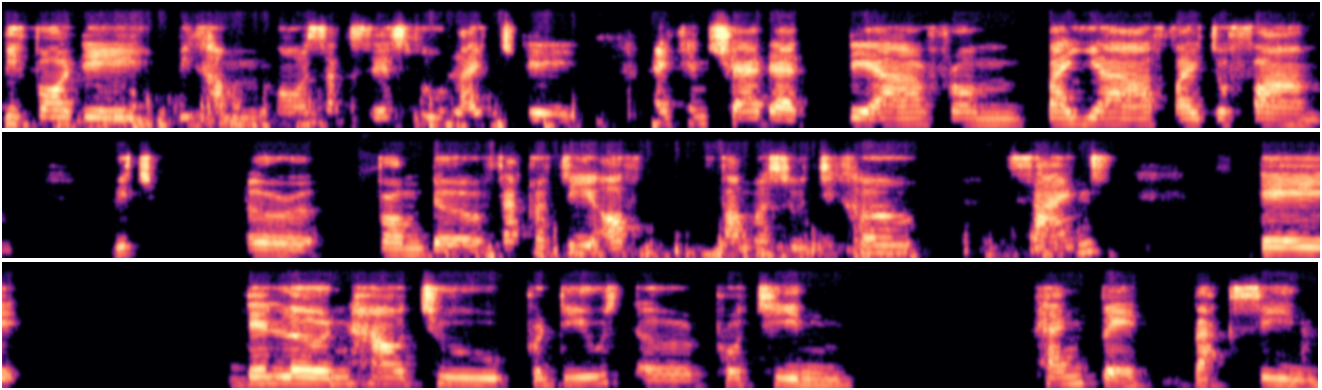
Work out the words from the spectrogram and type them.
before they become more successful like today. I can share that they are from Bayer Farm, which uh, from the Faculty of Pharmaceutical Science. They they learn how to produce a protein plant-based vaccine.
